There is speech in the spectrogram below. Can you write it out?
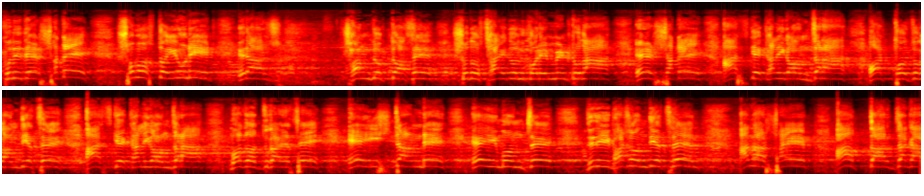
খুনিদের সাথে সমস্ত ইউনিট এরা সংযুক্ত আছে। শুধু সাইদুল করিম মিন্টু দা, এর সাথে আজকে কালীগঞ্জ যারা অর্থ যোগান দিয়েছে, আজকে কালীগঞ্জ যারা মদত যোগাইছে এই স্ট্যান্ডে, এই মঞ্চে যিনি ভাষণ দিয়েছিলেন, আনার সাহেব, আপনার জায়গা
